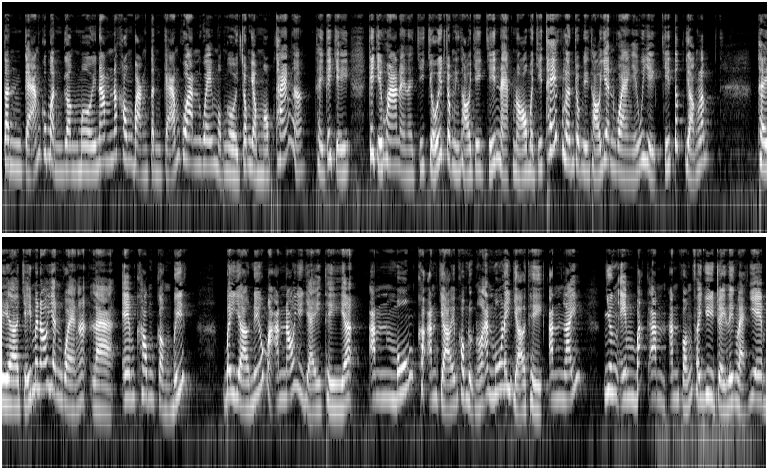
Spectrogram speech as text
Tình cảm của mình gần 10 năm nó không bằng tình cảm của anh quen một người trong vòng một tháng hả thì cái chị cái chị hoa này là chỉ chửi trong điện thoại, chị chỉ nạt nộ mà chị thét lên trong điện thoại với anh hoàng vậy quý vị. Chị tức giận lắm. Thì à, chị mới nói với anh hoàng á là em không cần biết. Bây giờ nếu mà anh nói như vậy thì á anh muốn anh chờ em không được nữa, anh muốn lấy vợ thì anh lấy. Nhưng em bắt anh anh vẫn phải duy trì liên lạc với em.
